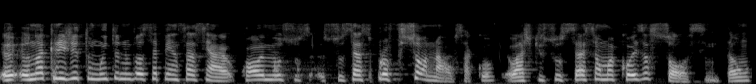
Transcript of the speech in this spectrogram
eu, eu não acredito muito em você pensar assim, ah, qual é o meu su sucesso profissional, sacou? Eu acho que sucesso é uma coisa só, assim. Então,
